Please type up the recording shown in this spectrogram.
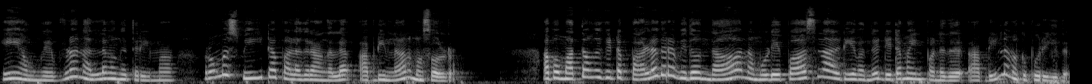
ஏய் அவங்க எவ்வளோ நல்லவங்க தெரியுமா? ரொம்ப ஸ்வீட்டாக பழகுறாங்கல்ல அப்படின்லாம் நம்ம சொல்கிறோம் அப்போ மற்றவங்க கிட்ட பழகுற விதம் தான் நம்மளுடைய பர்சனாலிட்டியை வந்து டிட்டர்மைன் பண்ணுது அப்படின்னு நமக்கு புரியுது.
